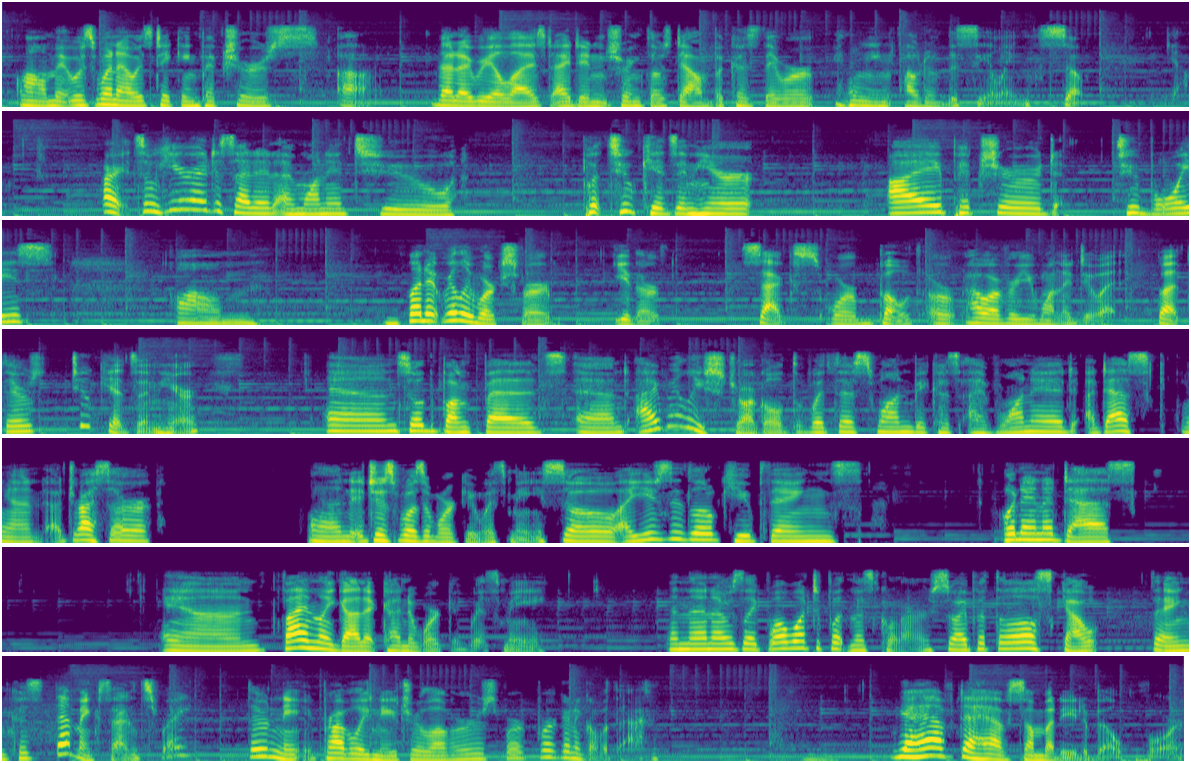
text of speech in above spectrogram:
Um, it was when I was taking pictures uh, that I realized I didn't shrink those down because they were hanging out of the ceiling. So, yeah. All right, so here I decided I wanted to put two kids in here. I pictured two boys, um, but it really works for either sex or both, or however you want to do it. But there's two kids in here. And so the bunk beds, and I really struggled with this one because I wanted a desk and a dresser, and it just wasn't working with me. So I used these little cube things, put in a desk, and finally got it kind of working with me. And then I was like, well, what to put in this corner? So I put the little scout thing because that makes sense, right? They're na- probably nature lovers. We're, we're going to go with that. You have to have somebody to build for.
